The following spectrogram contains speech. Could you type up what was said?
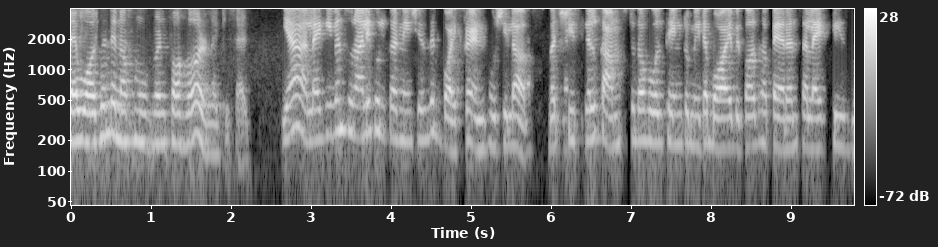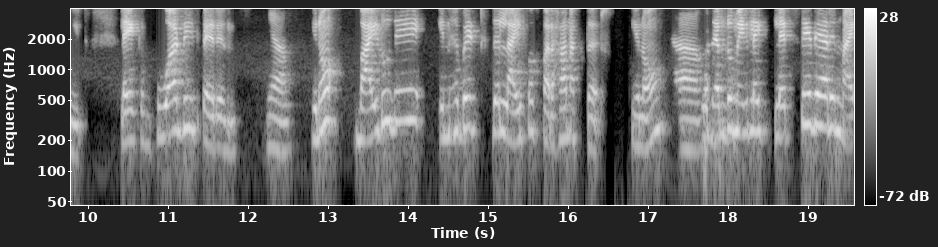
there wasn't enough movement for her like you said. Yeah like even Sonali kulkarni she has a boyfriend who she loves but she still comes to the whole thing to meet a boy because her parents are like please meet. Like who are these parents? Yeah. You know why do they inhibit the life of farhan akhtar you know? Yeah. for them to make like let's say they are in my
